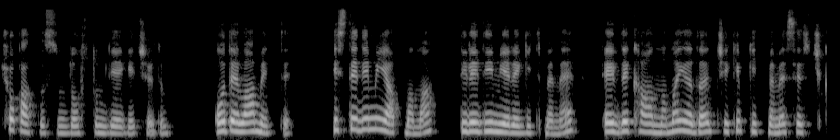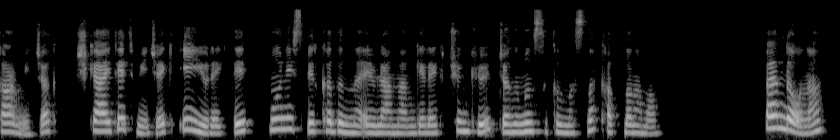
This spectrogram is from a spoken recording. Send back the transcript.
çok haklısın dostum diye geçirdim. O devam etti. İstediğimi yapmama, dilediğim yere gitmeme, evde kalmama ya da çekip gitmeme ses çıkarmayacak, şikayet etmeyecek, iyi yürekli, munis bir kadınla evlenmem gerek çünkü canımın sıkılmasına katlanamam. Ben de ona,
